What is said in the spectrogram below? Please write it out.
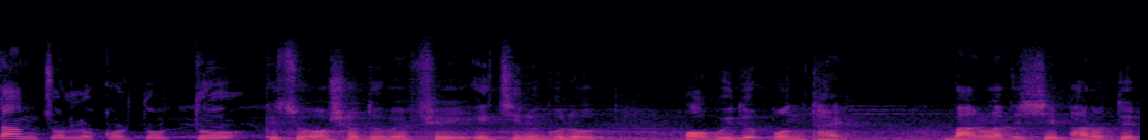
চাঞ্চল্যকর তথ্য। কিছু অসাধু ব্যবসায়ী এই চিনিগুলো অবৈধ পন্থায় বাংলাদেশে ভারতের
